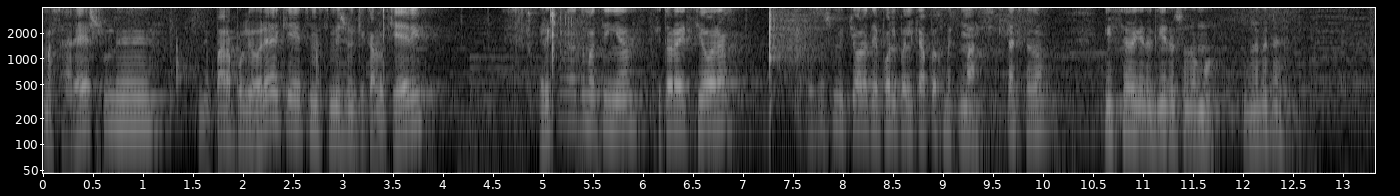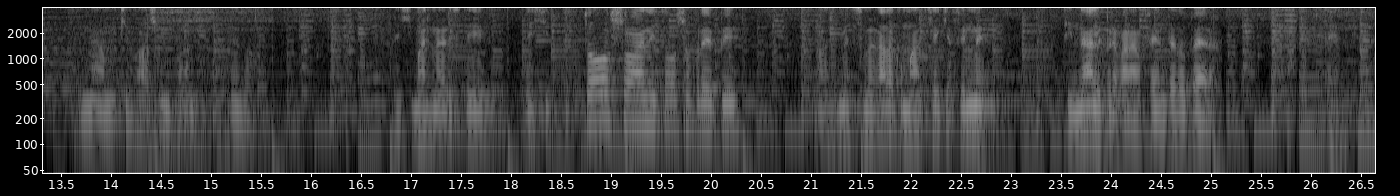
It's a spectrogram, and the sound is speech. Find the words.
Μας αρέσουν, είναι πάρα πολύ ωραία και έτσι μας θυμίζουν και καλοκαίρι. Ρίξαμε τα ντοματίνια και τώρα ήρθε η ώρα να προσθέσουμε και όλα τα υπόλοιπα υλικά που έχουμε ετοιμάσει. Κοιτάξτε εδώ, ήρθε η ώρα για τον κύριο Σολομό. Το βλέπετε; Να και βάζουμε πάνω. Εδώ. Έχει μαριναριστεί, έχει τόσο άνηθο όσο πρέπει. Βάζουμε έτσι μεγάλα κομμάτια και αφήνουμε την άλλη πλευρά να φαίνεται εδώ πέρα. Τέλειο.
